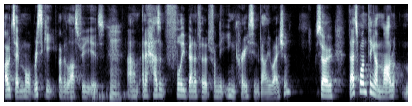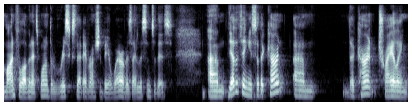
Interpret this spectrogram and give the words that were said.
I would say more risky over the last few years, um, and it hasn't fully benefited from the increase in valuation. So that's one thing I'm mi- mindful of, and it's one of the risks that everyone should be aware of as they listen to this. Um, the other thing is, so the current um, the current trailing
